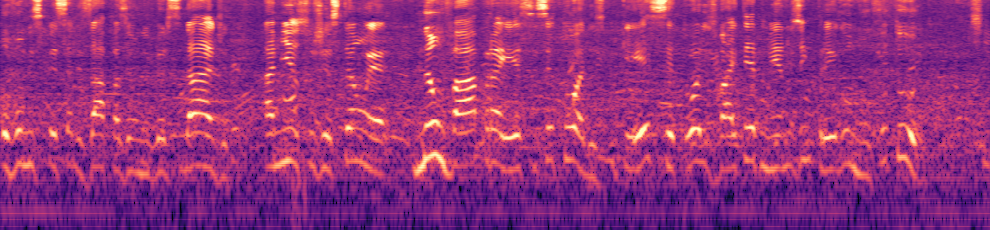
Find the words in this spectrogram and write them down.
ou vou me especializar, fazer universidade, a minha sugestão é não vá para esses setores, porque esses setores vai ter menos emprego no futuro. Sim.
